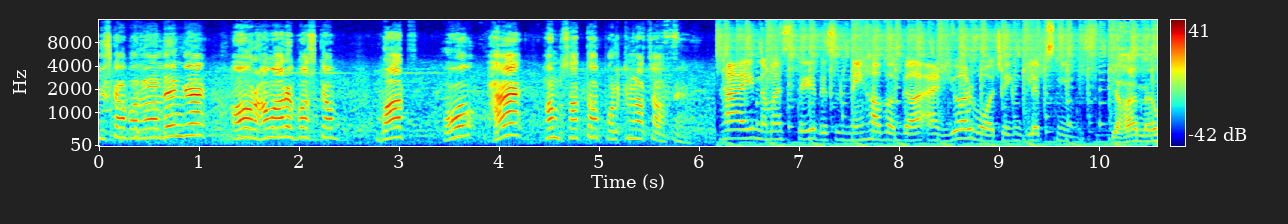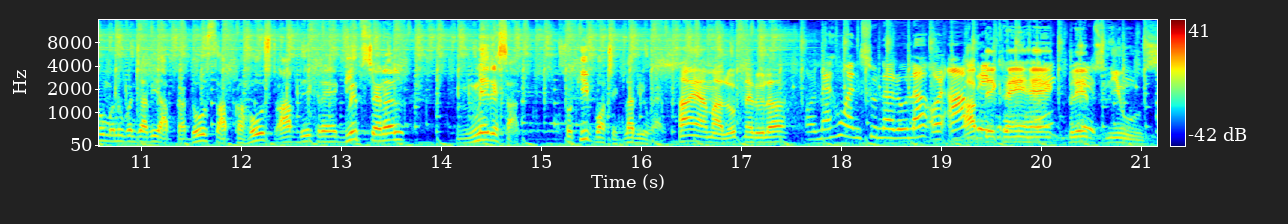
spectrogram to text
इसका बदला लेंगे और हमारे बस का बात हो है। हम सत्ता पलटना चाहते हैं। Hi, Namaste. This is Neha Bagga, and you are watching Glips News. क्या है मैं हूँ मनु पंजाबी आपका दोस्त आपका होस्ट आप देख रहे हैं ग्लिप्स चैनल मेरे साथ। So keep watching love you guys hi I am Alok Narula और मैं हूँ अंशु नरोला और आप, आप देख रहे हैं clips news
